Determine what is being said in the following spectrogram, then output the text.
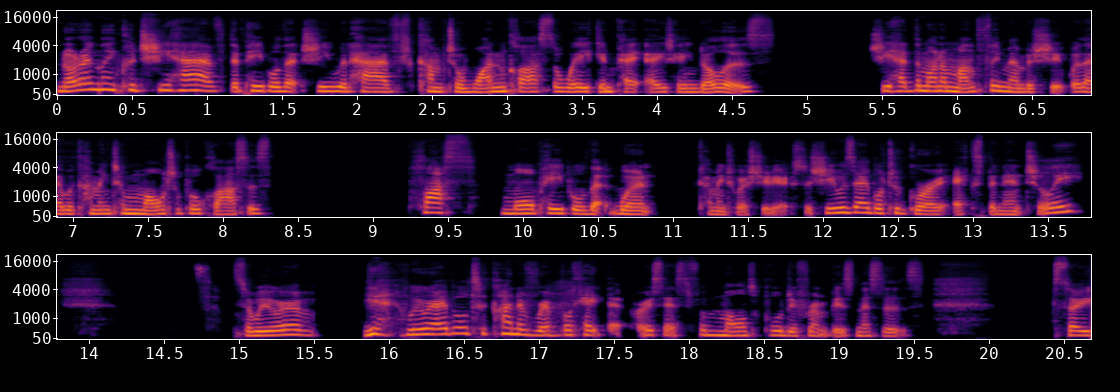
Not only could she have the people that she would have come to one class a week and pay $18, she had them on a monthly membership where they were coming to multiple classes, plus more people that weren't coming to her studio. So she was able to grow exponentially. So we were, yeah, we were able to kind of mm-hmm. replicate that process for multiple different businesses. So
